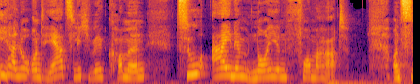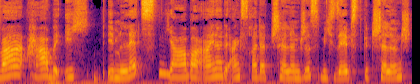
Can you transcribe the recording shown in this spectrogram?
Hey, hallo und herzlich willkommen zu einem neuen Format. Und zwar habe ich im letzten Jahr bei einer der Angstreiter Challenges mich selbst gechallenged,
